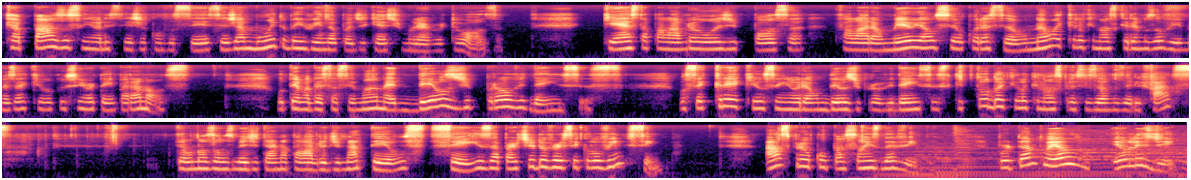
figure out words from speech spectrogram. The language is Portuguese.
que a paz do Senhor esteja com você. Seja muito bem-vindo ao podcast Mulher Virtuosa. Que esta palavra hoje possa falar ao meu e ao seu coração, não aquilo que nós queremos ouvir, mas aquilo que o Senhor tem para nós. O tema dessa semana é Deus de providências. Você crê que o Senhor é um Deus de providências, que tudo aquilo que nós precisamos ele faz? Então, nós vamos meditar na palavra de Mateus 6, a partir do versículo 25. As preocupações da vida. Portanto, eu, eu lhes digo:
